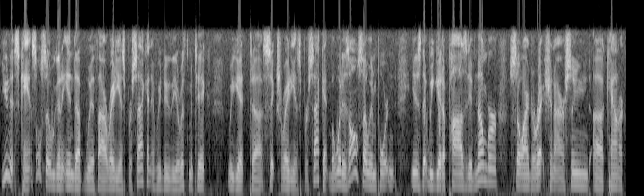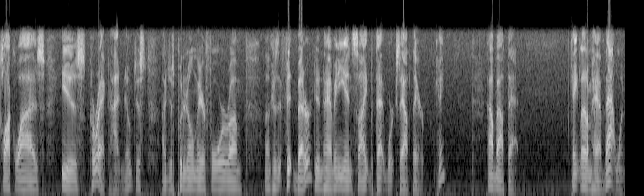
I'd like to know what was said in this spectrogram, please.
Units cancel, so we're going to end up with our radians per second. If we do the arithmetic, we get uh, 6 radians per second. But what is also important is that we get a positive number, so our direction, our assumed uh, counterclockwise, is correct. I you know just I just put it on there for because um, uh, it fit better. Didn't have any insight, but that works out there. Okay, how about that? Can't let them have that one.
